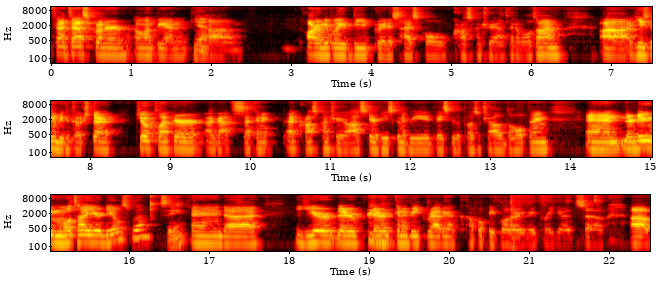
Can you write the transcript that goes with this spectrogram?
fantastic runner, Olympian. Yeah. Um, arguably the greatest high school cross country athlete of all time. Uh, he's going to be the coach there. Joe Klecker uh, got second at, at cross country last year. He's going to be basically the poster child of the whole thing. And they're doing multi year deals for them See? and uh, you're they're they're going to be grabbing a couple people that are going to be pretty good. So, uh,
